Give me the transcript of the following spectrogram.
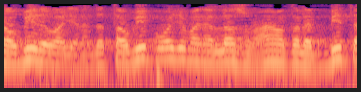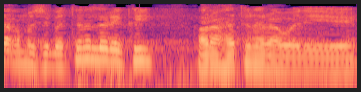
توبې د وجه نه د توبې په وجه باندې الله سبحانه وتعالى به تر مصیبتونه لري کوي او راحتونه راولي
